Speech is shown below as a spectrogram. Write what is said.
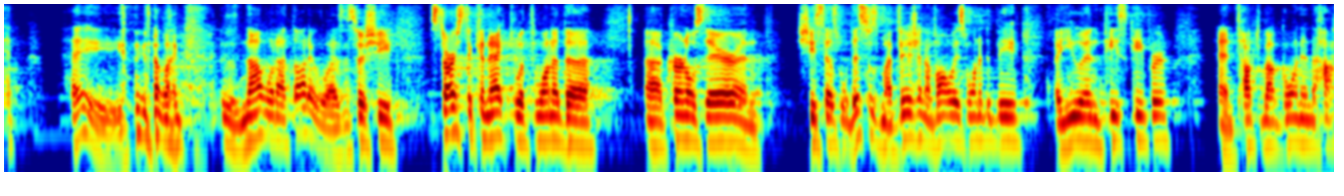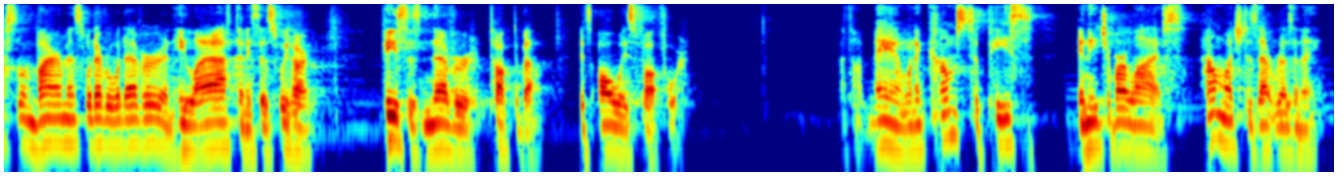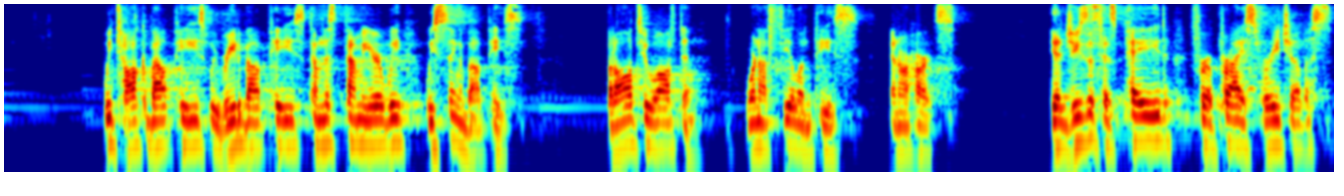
hey, you know, like this is not what I thought it was. And so she starts to connect with one of the uh, colonels there, and she says, Well, this was my vision. I've always wanted to be a UN peacekeeper and talked about going into hostile environments, whatever, whatever. And he laughed and he said, Sweetheart, peace is never talked about, it's always fought for. I thought, man, when it comes to peace in each of our lives, how much does that resonate? We talk about peace, we read about peace. Come this time of year, we, we sing about peace. But all too often, we're not feeling peace in our hearts. Yet Jesus has paid for a price for each of us.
